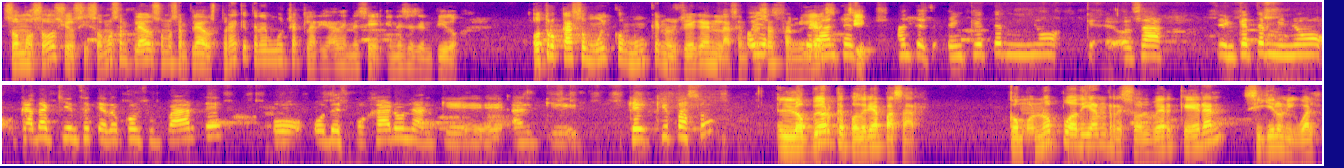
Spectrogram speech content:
somos socios, si somos empleados, somos empleados, pero hay que tener mucha claridad en ese, en ese sentido. Otro caso muy común que nos llega en las empresas familiares. Antes, antes, ¿en qué terminó? o sea, ¿en qué terminó? ¿Cada quien se quedó con su parte o, despojaron al que, al que, ¿qué, ¿qué pasó? Lo peor que podría pasar, como no podían resolver qué eran, siguieron igual.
